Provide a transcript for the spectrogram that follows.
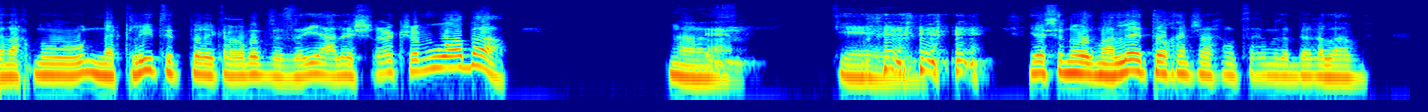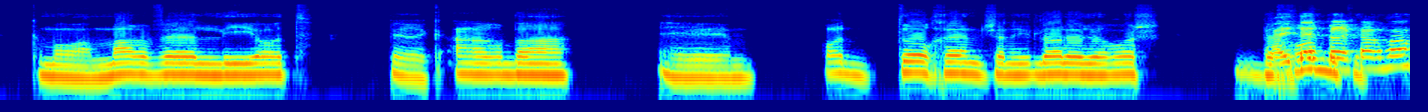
אנחנו נקליט את פרק 4 וזה יעלה רק שבוע הבא. כן. כן, יש לנו עוד מלא תוכן שאנחנו צריכים לדבר עליו, כמו המרוויליות, פרק 4, עוד תוכן שאני לא עולה לראש. ראית את פרק מקרה- 4?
